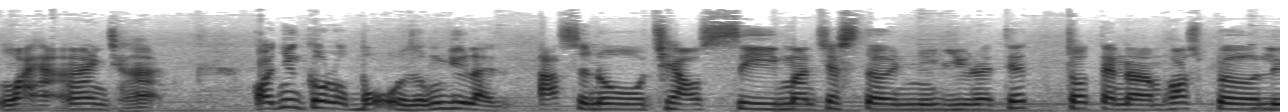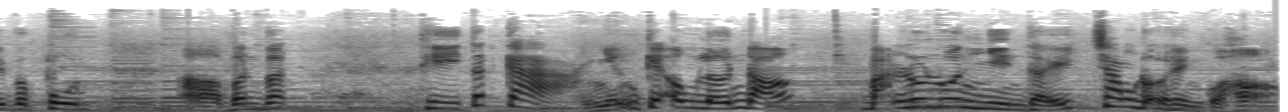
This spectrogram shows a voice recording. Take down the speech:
ngoại hạng Anh chẳng hạn có những câu lạc bộ giống như là Arsenal, Chelsea, Manchester United, Tottenham Hotspur, Liverpool, uh, vân vân. Thì tất cả những cái ông lớn đó bạn luôn luôn nhìn thấy trong đội hình của họ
